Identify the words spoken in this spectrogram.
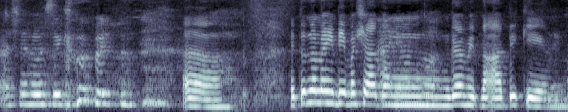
Kasya ho siguro ito. Ah, ito naman hindi masyadong gamit ng ate Kim.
